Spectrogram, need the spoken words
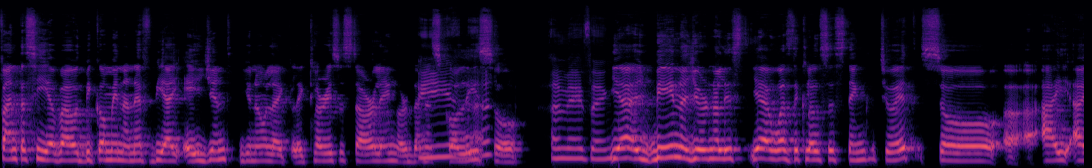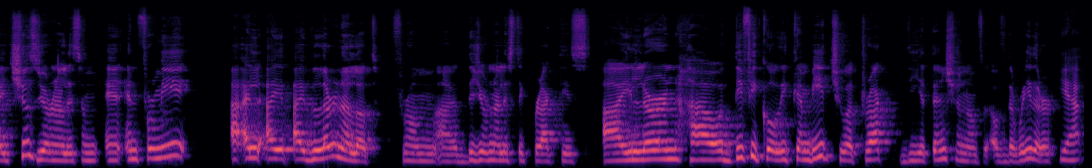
fantasy about becoming an FBI agent, you know, like like Clarissa Starling or Dana yeah. Scully. So amazing. Yeah, being a journalist, yeah, was the closest thing to it. So uh, I I chose journalism, and, and for me, I, I, have learned a lot from uh, the journalistic practice. I learned how difficult it can be to attract the attention of, of the reader. Yeah.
